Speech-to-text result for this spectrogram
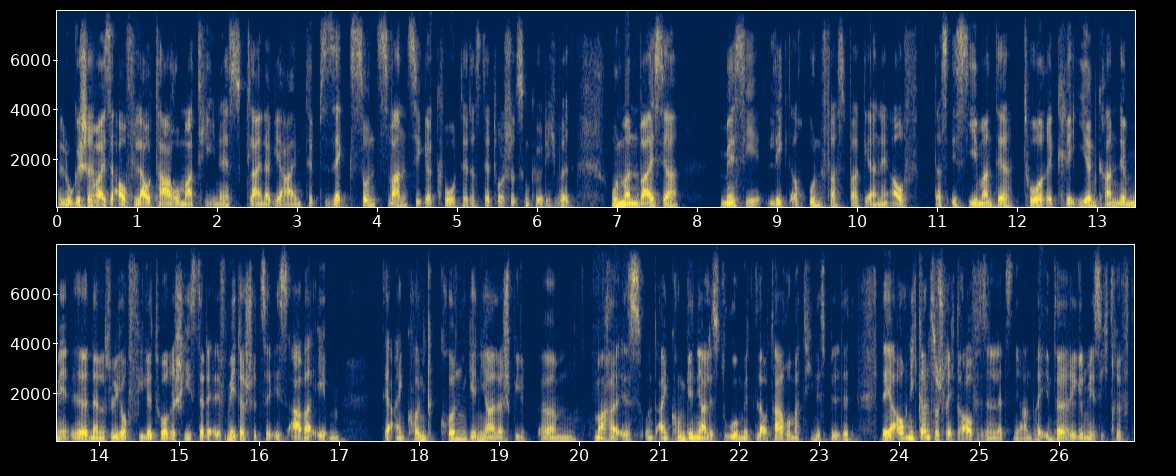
logischerweise auf Lautaro Martinez, kleiner Geheimtipp, 26er Quote, dass der Torschützenkönig wird. Und man weiß ja, Messi legt auch unfassbar gerne auf. Das ist jemand, der Tore kreieren kann, der, äh, der natürlich auch viele Tore schießt, der der Elfmeterschütze ist, aber eben der ein kon kongenialer Spielmacher ähm, ist und ein kongeniales Duo mit Lautaro Martinez bildet, der ja auch nicht ganz so schlecht drauf ist in den letzten Jahren, bei Inter regelmäßig trifft.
